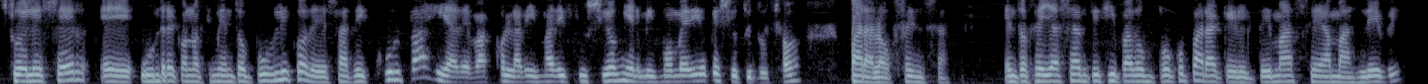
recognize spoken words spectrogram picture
suele ser eh, un reconocimiento público de esas disculpas y además con la misma difusión y el mismo medio que se utilizó para la ofensa. Entonces ya se ha anticipado un poco para que el tema sea más leve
